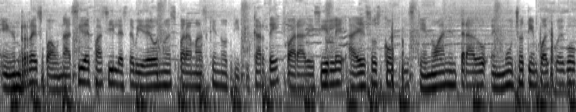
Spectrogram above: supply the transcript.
en Respawn. Así de fácil, este video no es para más que notificarte, para decirle a esos compis que no han entrado en mucho tiempo al juego,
